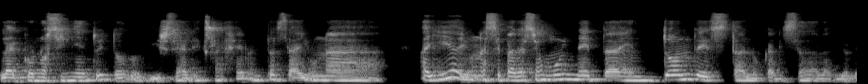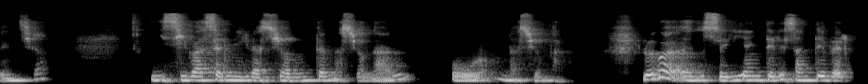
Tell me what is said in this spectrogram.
el conocimiento y todo de irse al extranjero. Entonces hay una, allí hay una separación muy neta en dónde está localizada la violencia y si va a ser migración internacional o nacional. Luego eh, sería interesante ver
